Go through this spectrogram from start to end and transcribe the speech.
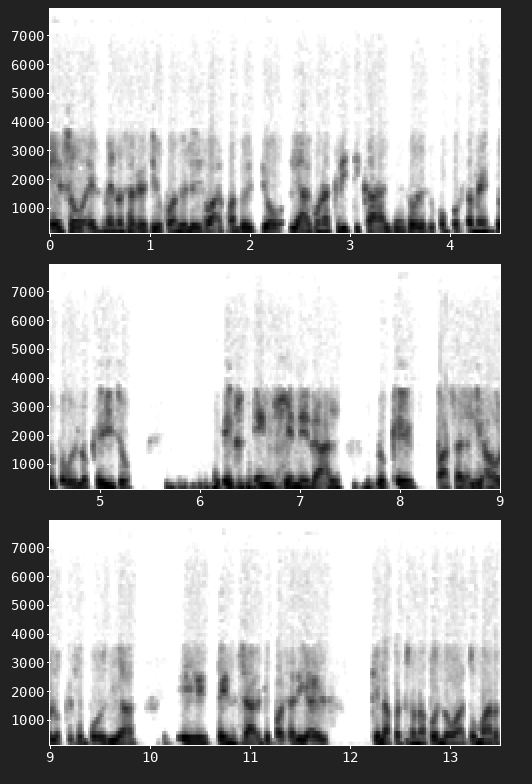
eso es menos agresivo. Cuando yo, le digo, cuando yo le hago una crítica a alguien sobre su comportamiento, sobre lo que hizo, es en general lo que pasaría o lo que se podría eh, pensar que pasaría es que la persona pues lo va a tomar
